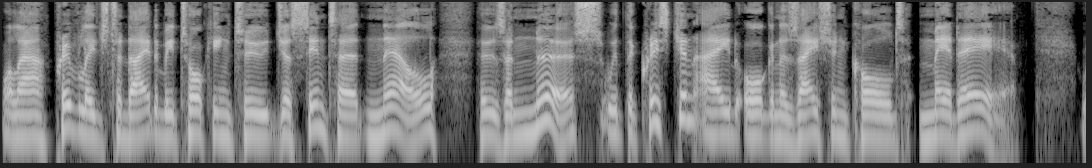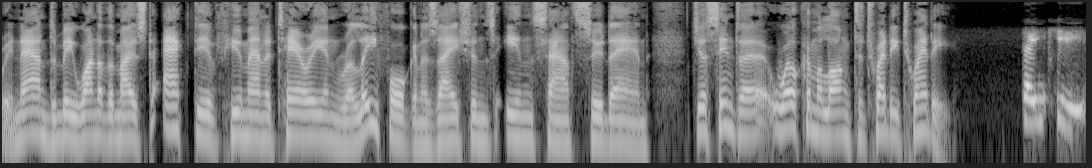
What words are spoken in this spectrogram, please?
Well, our privilege today to be talking to Jacinta Nell, who's a nurse with the Christian aid organisation called MEDAIR, renowned to be one of the most active humanitarian relief organisations in South Sudan. Jacinta, welcome along to 2020. Thank you.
